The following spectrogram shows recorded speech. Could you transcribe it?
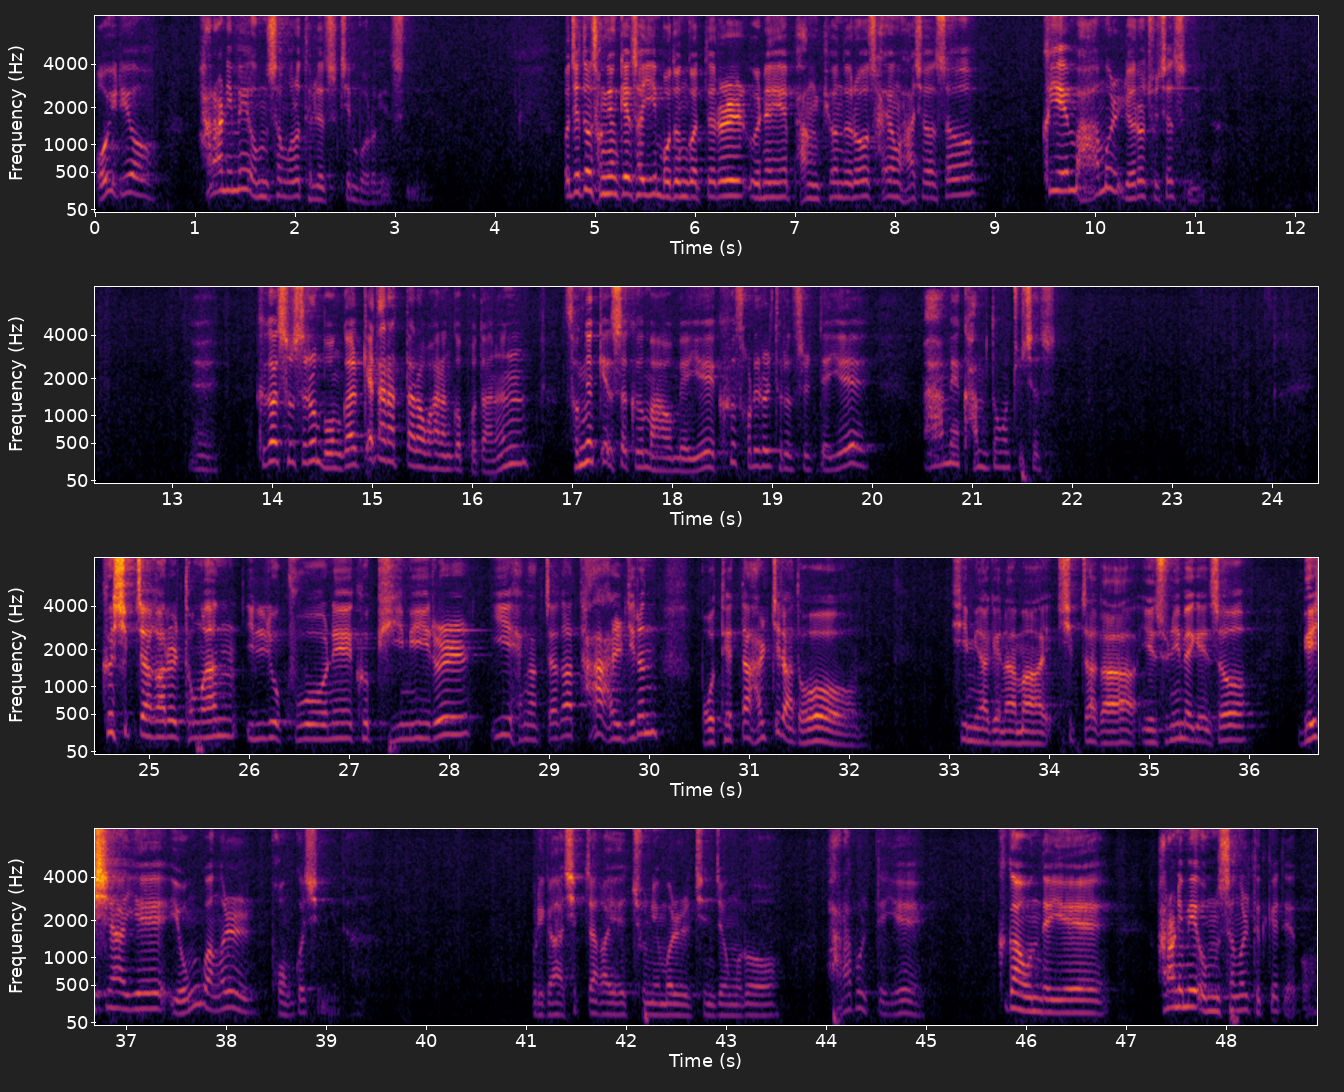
오히려 하나님의 음성으로 들렸을지 모르겠습니다. 어쨌든 성령께서 이 모든 것들을 은혜의 방편으로 사용하셔서 그의 마음을 열어주셨습니다. 예, 그가 스스로 뭔가를 깨달았다라고 하는 것보다는 성령께서 그 마음에 그 소리를 들었을 때에 마음의 감동을 주셨습니다. 그 십자가를 통한 인류 구원의 그 비밀을 이 행악자가 다 알지는 못했다 할지라도 희미하게나마 십자가 예수님에게서 메시아의 영광을 본 것입니다. 우리가 십자가의 주님을 진정으로 바라볼 때에 그 가운데에 하나님의 음성을 듣게 되고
